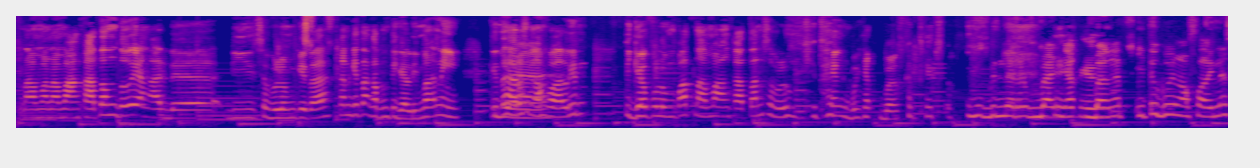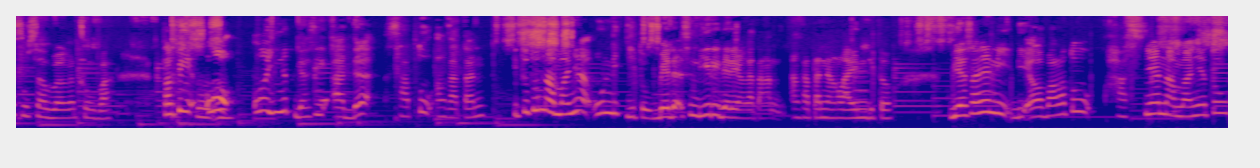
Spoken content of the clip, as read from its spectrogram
nama-nama angkatan tuh yang ada di sebelum kita. Kan kita angkatan 35 nih. Kita yeah. harus ngafalin 34 nama angkatan sebelum kita yang banyak banget itu. Iya bener banyak iya. banget. Itu gue ngafalinnya susah banget sumpah. Tapi hmm. lo lo inget gak sih ada satu angkatan itu tuh namanya unik gitu, beda sendiri dari angkatan angkatan yang lain gitu. Biasanya nih di El Pala tuh khasnya namanya tuh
